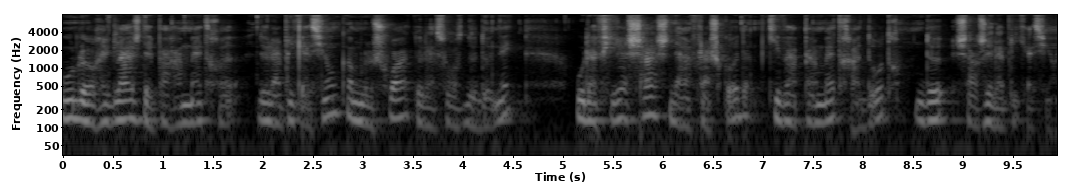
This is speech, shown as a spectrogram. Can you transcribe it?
ou le réglage des paramètres de l'application comme le choix de la source de données, ou l'affichage d'un flashcode qui va permettre à d'autres de charger l'application.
